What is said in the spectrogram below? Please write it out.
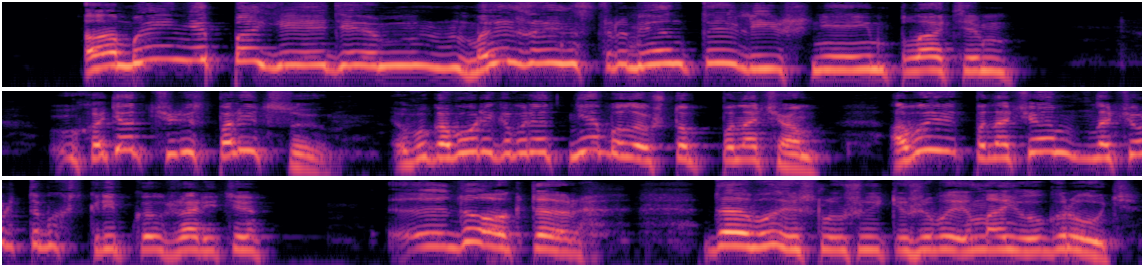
— А мы не поедем, мы за инструменты лишнее им платим. — Хотят через полицию. В уговоре, говорят, не было, чтоб по ночам, а вы по ночам на чертовых скрипках жарите. Э, — Доктор, да выслушайте же вы мою грудь.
